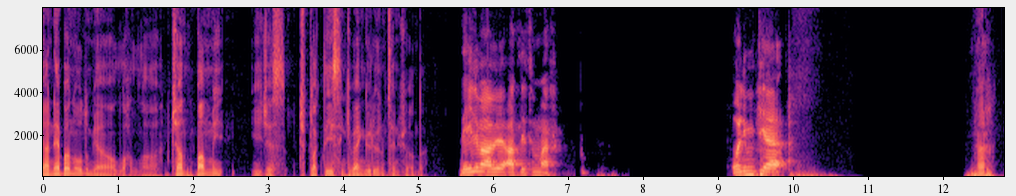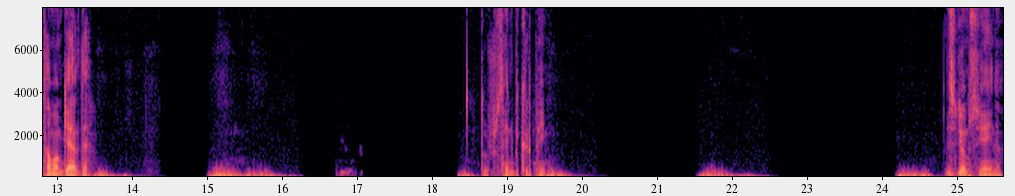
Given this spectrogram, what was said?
Ya ne ban oğlum ya Allah Allah. Can ban mı yiyeceğiz? Çıplak değilsin ki ben görüyorum seni şu anda. Değilim abi atletim var. Olimpiya Heh tamam geldi. Dur seni bir kırpayım. İzliyor musun yayını?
